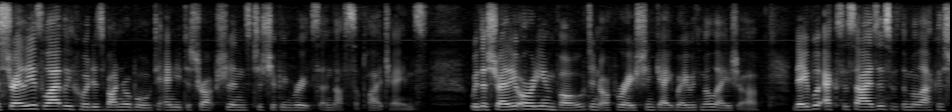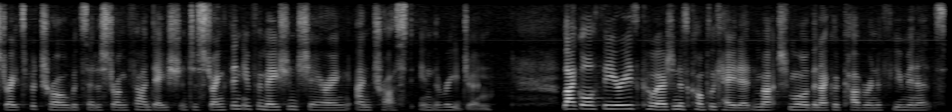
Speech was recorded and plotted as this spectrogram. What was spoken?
Australia's livelihood is vulnerable to any disruptions to shipping routes and thus supply chains. With Australia already involved in Operation Gateway with Malaysia, naval exercises with the Malacca Straits Patrol would set a strong foundation to strengthen information sharing and trust in the region. Like all theories, coercion is complicated, much more than I could cover in a few minutes.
